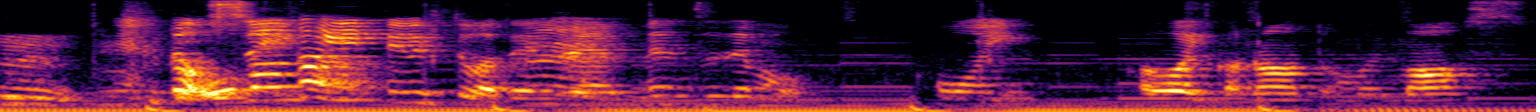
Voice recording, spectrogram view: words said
うん、だからおばがいいっていう人は全然メンズでも可愛い可愛いかなと思います。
